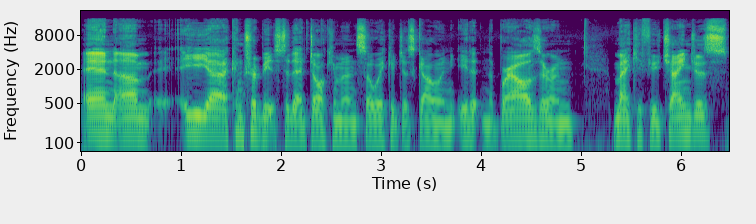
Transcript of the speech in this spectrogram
And um, he uh, contributes to that document, so we could just go and edit in the browser and make a few changes.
